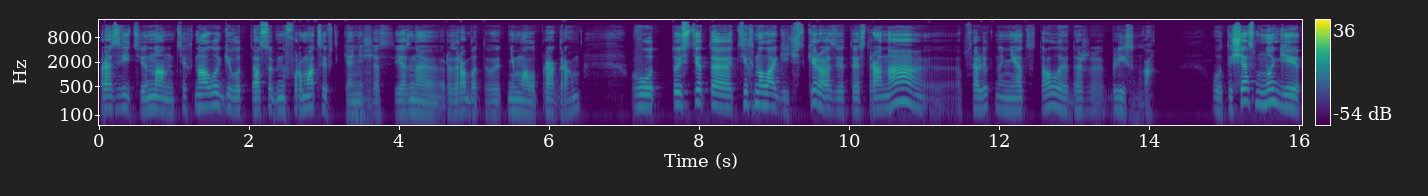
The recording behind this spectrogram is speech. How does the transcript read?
развитию нанотехнологий, вот особенно в фармацевтике, они mm-hmm. сейчас, я знаю, разрабатывают немало программ. Вот, то есть это технологически развитая страна, э, абсолютно не отсталая, даже близко. Mm-hmm. Вот, и сейчас многие,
